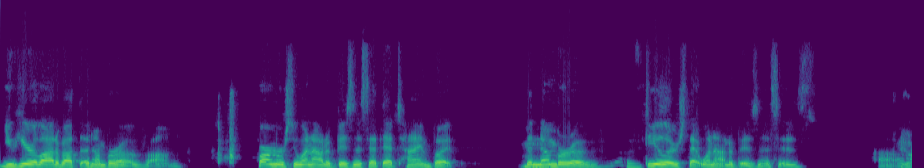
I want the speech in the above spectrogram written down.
you hear a lot about the number of um, farmers who went out of business at that time, but the mm-hmm. number of, of dealers that went out of business is uh, yeah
